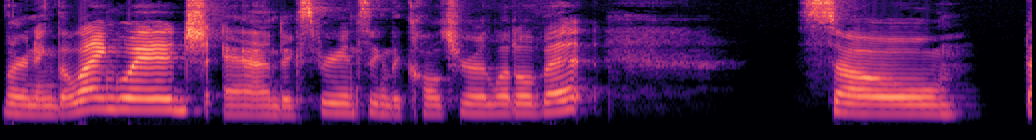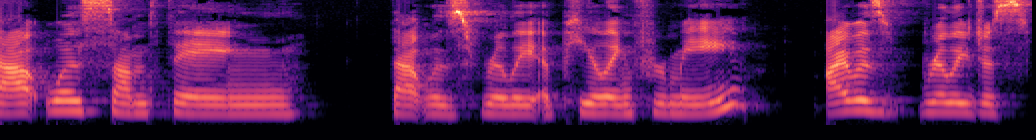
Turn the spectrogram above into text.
learning the language and experiencing the culture a little bit. So that was something that was really appealing for me. I was really just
